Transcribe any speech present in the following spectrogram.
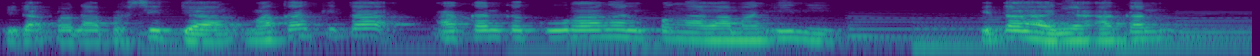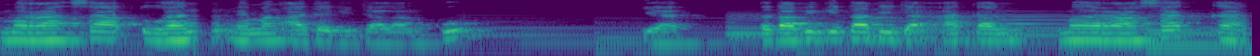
tidak pernah bersidang, maka kita akan kekurangan pengalaman ini kita hanya akan merasa Tuhan memang ada di dalamku, ya tetapi kita tidak akan merasakan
